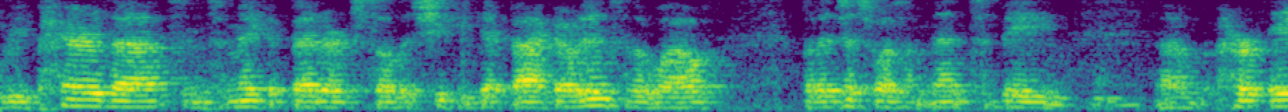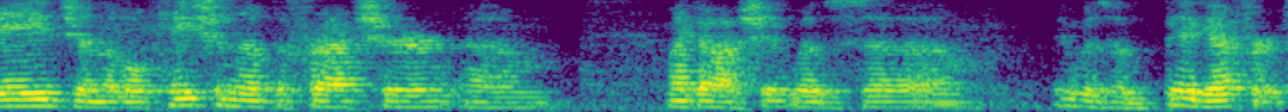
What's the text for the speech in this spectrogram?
repair that and to make it better so that she could get back out into the wild. but it just wasn't meant to be. Um, her age and the location of the fracture, um, my gosh, it was uh, it was a big effort.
